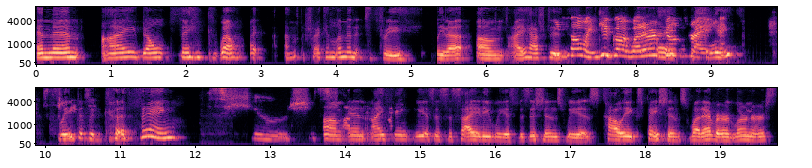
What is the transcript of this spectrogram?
And then I don't think, well, I, I'm not sure I can limit it to three, Lena. Um, I have to Keep going, keep going, whatever feels right. sleep. Sleep is a good thing. It's huge. It's Um, and I think we as a society, we as physicians, we as colleagues, patients, whatever, learners,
